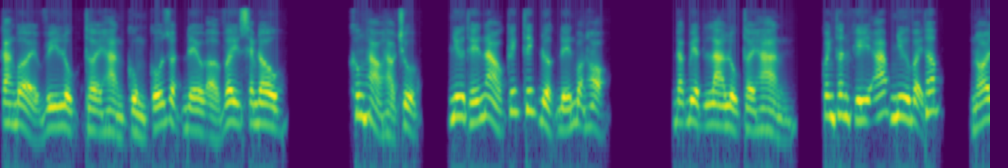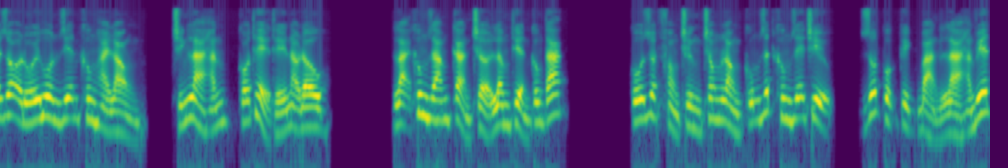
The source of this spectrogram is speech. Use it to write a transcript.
càng bởi vì lục thời Hàn cùng cố duật đều ở vây xem đâu. Không hảo hảo chụp, như thế nào kích thích được đến bọn họ. Đặc biệt là lục thời Hàn, quanh thân khí áp như vậy thấp, nói rõ đối hôn diễn không hài lòng, chính là hắn có thể thế nào đâu. Lại không dám cản trở Lâm Thiển công tác. Cố duật phòng trừng trong lòng cũng rất không dễ chịu, rốt cuộc kịch bản là hắn viết.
